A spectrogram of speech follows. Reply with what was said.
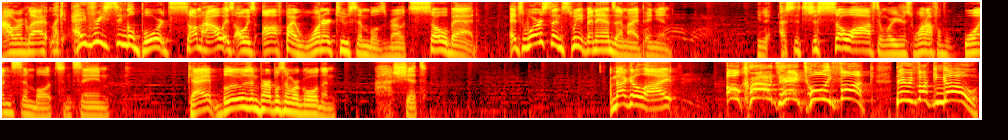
hourglass. Like every single board somehow is always off by one or two symbols, bro. It's so bad. It's worse than Sweet Bonanza, in my opinion. You know, it's just so often where you're just one off of one symbol. It's insane. Okay, blues and purples and we're golden. Ah, shit. I'm not gonna lie. Oh, crowns hit! Holy fuck! There we fucking go!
